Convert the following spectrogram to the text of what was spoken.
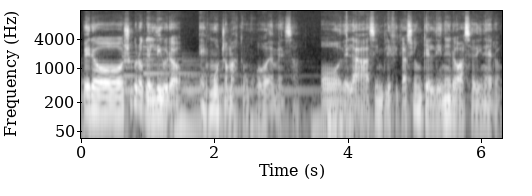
Pero yo creo que el libro es mucho más que un juego de mesa, o de la simplificación que el dinero hace dinero.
